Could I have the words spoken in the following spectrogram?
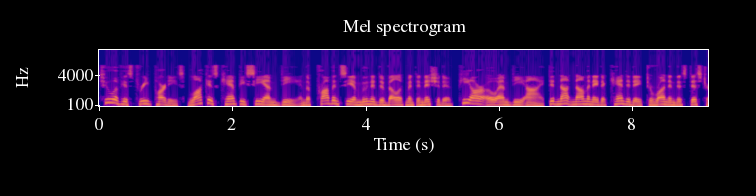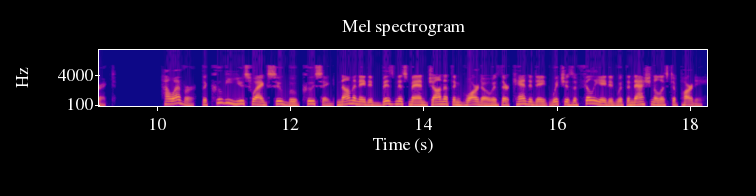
Two of his three parties, Lakas Kampi CMD and the Provincia Muna Development Initiative PROMDI, did not nominate a candidate to run in this district. However, the Kugi Uswag Sugbu Kusig nominated businessman Jonathan Guardo as their candidate which is affiliated with the Nacionalista Party.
